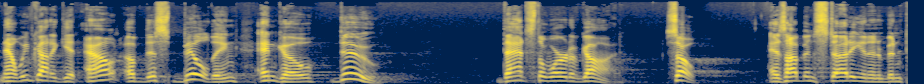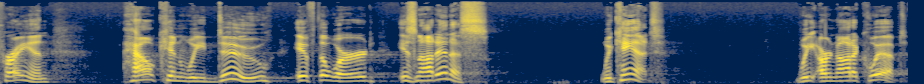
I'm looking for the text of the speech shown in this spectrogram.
now we've got to get out of this building and go do. That's the Word of God. So, as I've been studying and been praying, how can we do if the Word is not in us? We can't. We are not equipped.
